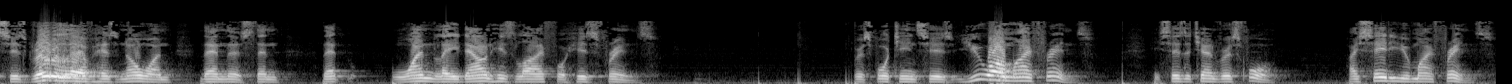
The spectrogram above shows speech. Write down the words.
says, greater love has no one than this, than that one lay down his life for his friends. Verse 14 says, You are my friends. He says it here in verse 4. I say to you, my friends.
